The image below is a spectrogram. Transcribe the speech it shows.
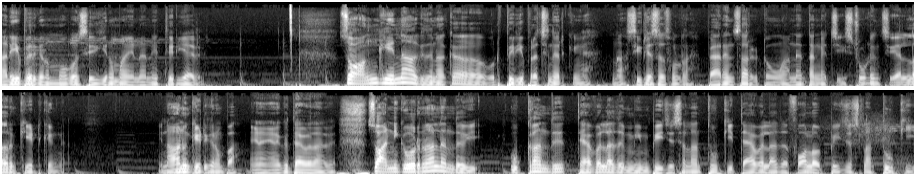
நிறைய பேருக்கு நம்ம முகம் சிரிக்கிறோமா என்னன்னே தெரியாது. ஸோ அங்கே என்ன ஆகுதுனாக்கா ஒரு பெரிய பிரச்சனை இருக்குங்க. நான் சீரியஸாக சொல்கிறேன் பேரண்ட்ஸாக இருக்கட்டும் அண்ணன் தங்கச்சி ஸ்டூடெண்ட்ஸ் எல்லோரும் கேட்டுக்கோங்க. நானும் கேட்டுக்கிறேன்ப்பா. ஏன்னா எனக்கு தேவைதான் அது. ஸோ அன்றைக்கி ஒரு நாள் அந்த உட்காந்து தேவையில்லாத மீம் பேஜஸ் எல்லாம் தூக்கி தேவையில்லாத ஃபாலோ பேஜஸ்லாம் தூக்கி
